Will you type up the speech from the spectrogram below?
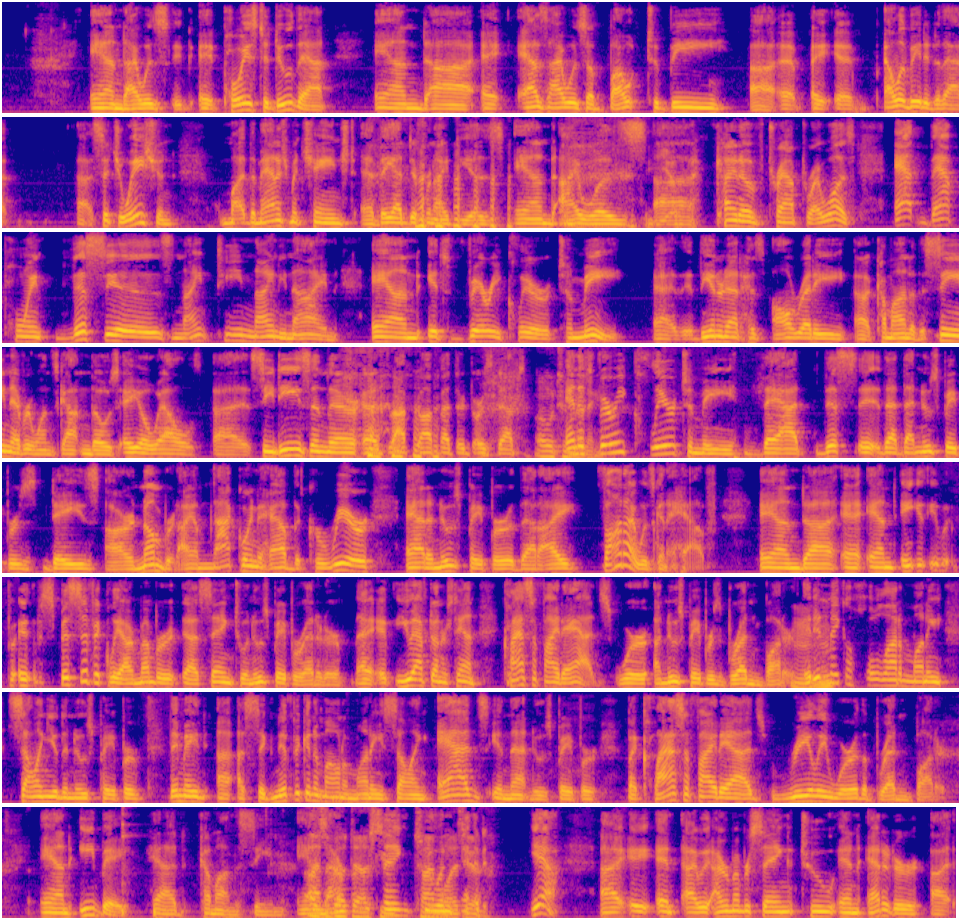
and I was poised to do that. And uh, as I was about to be uh, elevated to that uh, situation, my, the management changed and they had different ideas, and I was uh, kind of trapped where I was. At that point, this is 1999, and it's very clear to me uh, the, the, internet has already uh, come onto the scene. Everyone's gotten those AOL uh, CDs in there, uh, dropped off at their doorsteps. Oh, and many. it's very clear to me that this uh, that that newspapers' days are numbered. I am not going to have the career at a newspaper that I thought I was going to have. And uh, and it, it, specifically, I remember uh, saying to a newspaper editor, uh, "You have to understand, classified ads were a newspaper's bread and butter. Mm-hmm. They didn't mm-hmm. make a whole lot of money selling you the newspaper. They made a, a significant amount of money selling ads in that newspaper, but classified ads really were the bread and butter." And eBay had come on the scene, and I was about I to ask saying you, to an, yeah. yeah and I, I, remember saying to an editor, uh,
